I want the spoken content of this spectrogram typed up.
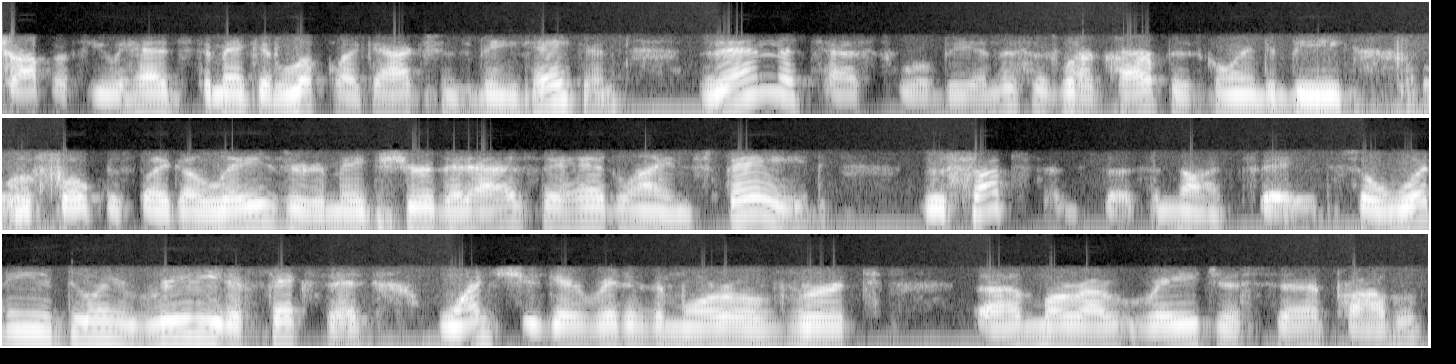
chop a few heads to make it look like action's being taken, then the test will be, and this is where CARP is going to be focused like a laser to make sure that as the headlines fade, the substance does not fade. So, what are you doing really to fix it once you get rid of the more overt, uh, more outrageous uh, problems?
